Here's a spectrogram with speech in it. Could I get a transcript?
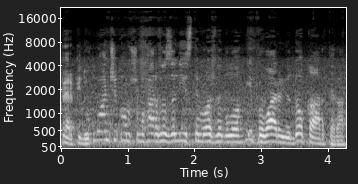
Тепер під уклончиком, щоб гарно залізти можна було, і проварюю до картера.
